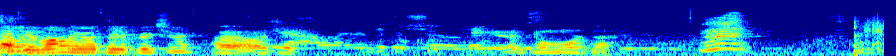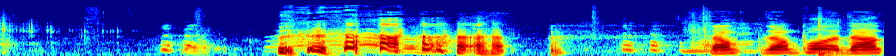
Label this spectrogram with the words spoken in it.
Okay, mom, you want to take a picture? There's one more time. don't don't pull it down.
